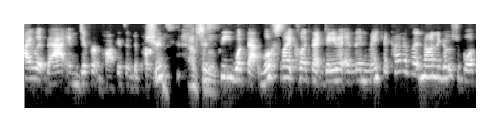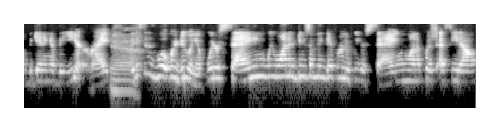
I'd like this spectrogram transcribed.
pilot that in different pockets of departments to see what that looks like, collect that data, and then make it kind of a non negotiable at the beginning of the year, right? Yeah. This is what we're doing. If we're saying we want to do something different, if we are saying we want to push SEL,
